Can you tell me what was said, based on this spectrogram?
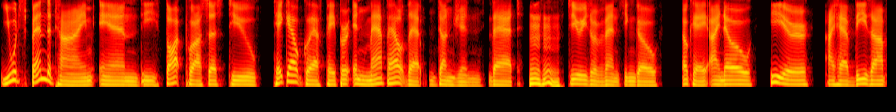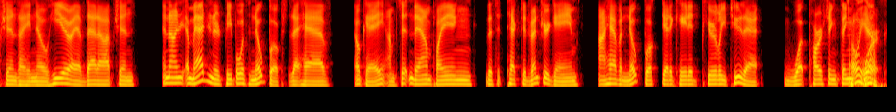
you would spend the time and the thought process to take out graph paper and map out that dungeon, that Mm-hmm. series of events. You can go, okay, I know here I have these options. I know here I have that option. And I imagine there's people with notebooks that have, okay, I'm sitting down playing this text adventure game. I have a notebook dedicated purely to that. What parsing things Oh, yeah. work?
